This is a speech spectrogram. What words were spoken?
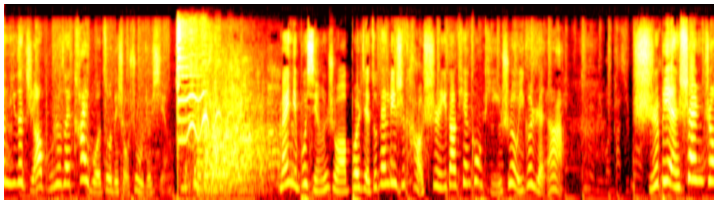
问题的只要不是在泰国做的手术就行。美女不行说，波姐昨天历史考试一道填空题说有一个人啊。”识遍山中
